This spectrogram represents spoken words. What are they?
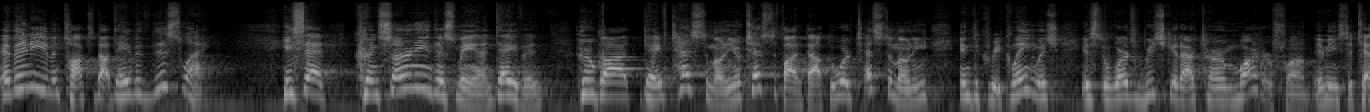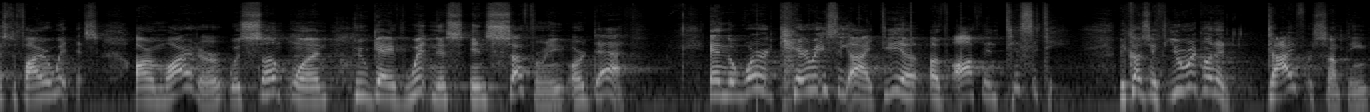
And then he even talks about David this way He said, concerning this man, David, who God gave testimony or testified about. The word testimony in the Greek language is the word which get our term martyr from. It means to testify or witness. Our martyr was someone who gave witness in suffering or death. And the word carries the idea of authenticity. Because if you were going to die for something,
